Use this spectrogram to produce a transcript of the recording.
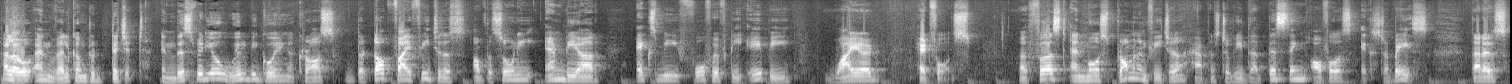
Hello and welcome to Digit. In this video, we'll be going across the top 5 features of the Sony MDR XB450AP wired headphones. The first and most prominent feature happens to be that this thing offers extra bass. That is,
